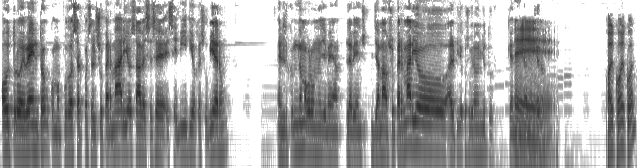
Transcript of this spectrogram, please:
otro evento, como pudo ser pues el Super Mario, ¿sabes? Ese, ese vídeo que subieron. El, no me acuerdo cómo le habían llamado. Super Mario al vídeo que subieron en YouTube. Que eh... ¿Cuál, cuál, cuál?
